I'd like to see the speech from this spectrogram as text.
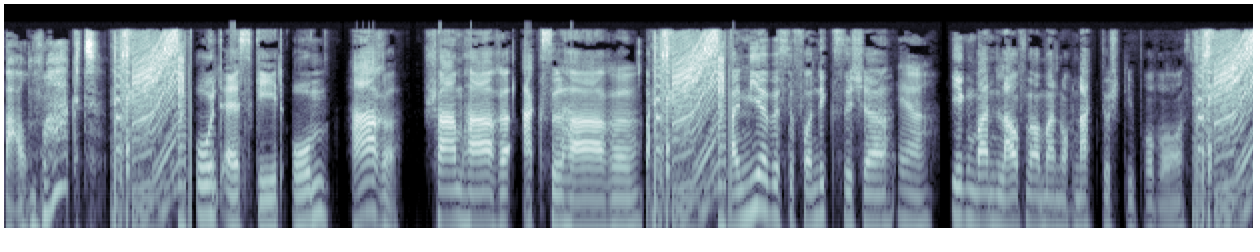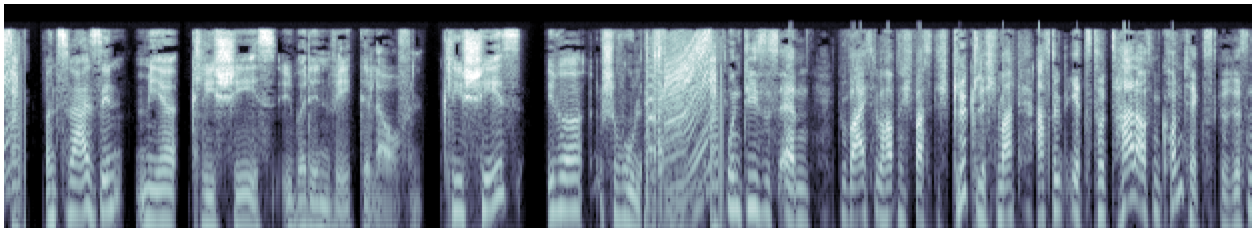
Baumarkt. Und es geht um Haare. Schamhaare, Achselhaare. Bei mir bist du vor nix sicher. Ja. Irgendwann laufen wir auch mal noch nackt durch die Provence. Und zwar sind mir Klischees über den Weg gelaufen. Klischees über Schwule. Und dieses, ähm, du weißt überhaupt nicht, was dich glücklich macht, hast du jetzt total aus dem Kontext gerissen.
